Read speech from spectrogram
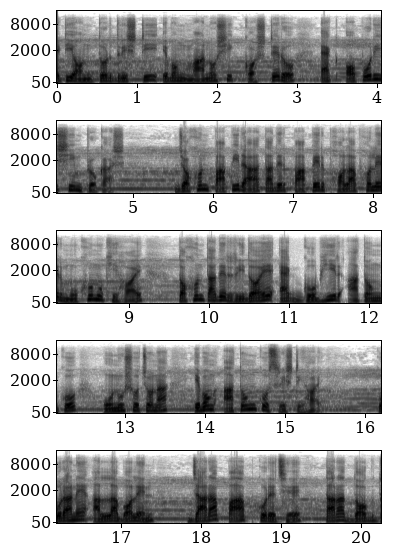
এটি অন্তর্দৃষ্টি এবং মানসিক কষ্টেরও এক অপরিসীম প্রকাশ। যখন পাপীরা তাদের পাপের ফলাফলের মুখোমুখি হয়, তখন তাদের হৃদয়ে এক গভীর আতঙ্ক, অনুশোচনা এবং আতঙ্ক সৃষ্টি হয়। কোরআনে আল্লাহ বলেন, যারা পাপ করেছে, তারা দগ্ধ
